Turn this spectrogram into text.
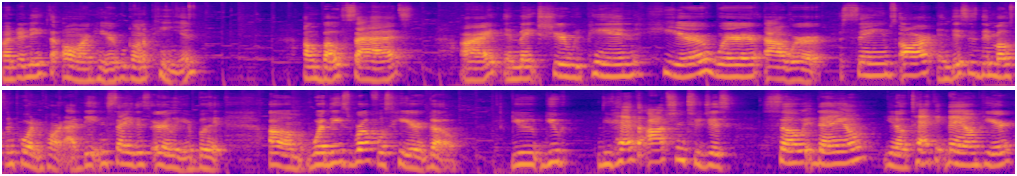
underneath the arm here, we're gonna pin on both sides. All right, and make sure we pin here where our seams are. And this is the most important part. I didn't say this earlier, but um, where these ruffles here go, you you you have the option to just sew it down, you know, tack it down here,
